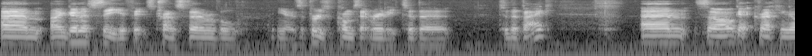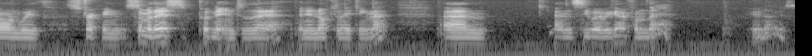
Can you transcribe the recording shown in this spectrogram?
um, I'm going to see if it's transferable. You know, it's a proof of concept really to the to the bag. Um, so I'll get cracking on with stripping some of this, putting it into there, and inoculating that, um, and see where we go from there. Who knows?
